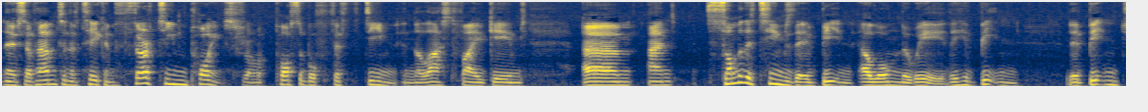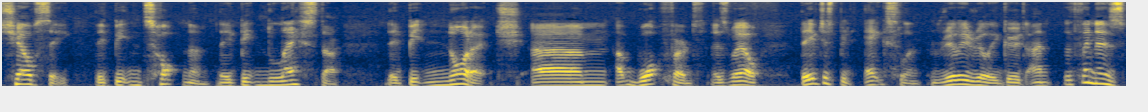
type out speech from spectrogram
Now, Southampton have taken 13 points from a possible 15 in the last five games. Um, and some of the teams that have beaten along the way, they have beaten, they've beaten Chelsea, they've beaten Tottenham, they've beaten Leicester, they've beaten Norwich, um, at Watford as well. They've just been excellent, really, really good. And the thing is,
